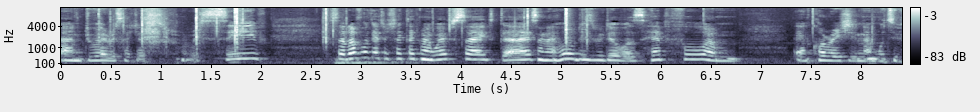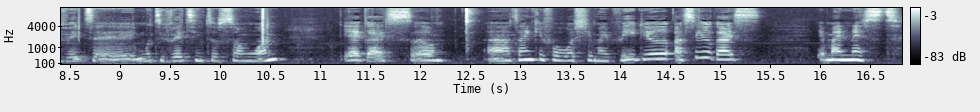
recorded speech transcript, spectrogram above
and jewelry i just received. So don't forget to check out my website guys and i hope this video was helpful and encouraging and motivating motivating to someone. Yeah guys so uh, thank you for watching my video. I'll see you guys in my next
